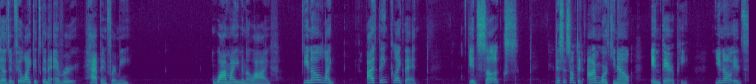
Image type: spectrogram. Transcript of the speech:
doesn't feel like it's going to ever happen for me. Why am I even alive? You know, like, I think like that. It sucks. This is something I'm working out in therapy. You know, it's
